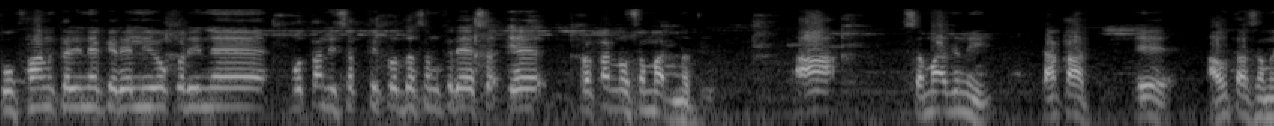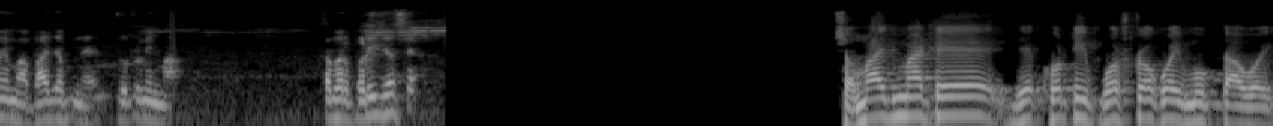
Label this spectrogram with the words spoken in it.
તોફાન કરીને કે રેલીઓ કરીને પોતાની શક્તિ પ્રદર્શન કરે એ પ્રકારનો સમાજ નથી. આ સમાજની તાકાત એ આવતા સમયમાં ભાજપને ચૂંટણીમાં ખબર પડી જશે. સમાજ માટે જે ખોટી પોસ્ટો કોઈ મૂકતા હોય,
